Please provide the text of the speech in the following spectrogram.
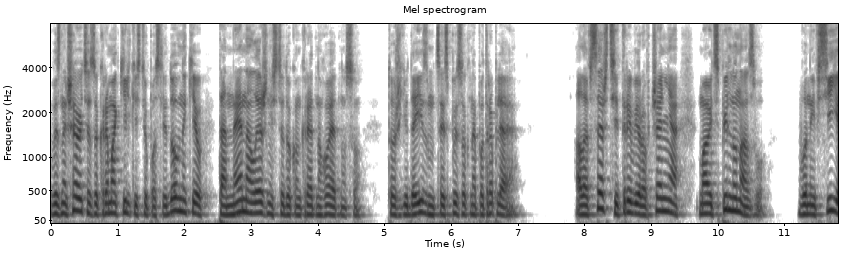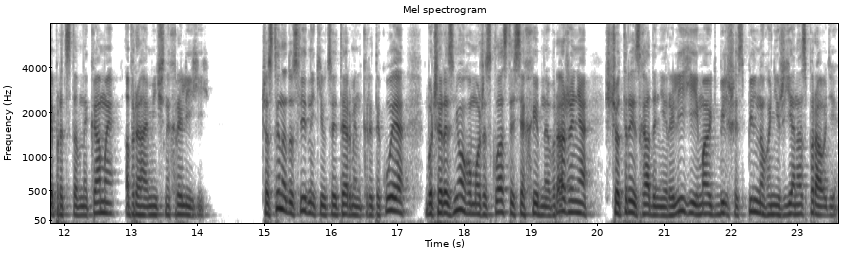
визначаються, зокрема, кількістю послідовників та неналежністю до конкретного етносу, тож юдаїзм цей список не потрапляє. Але все ж ці три віровчення мають спільну назву вони всі є представниками авраамічних релігій. Частина дослідників цей термін критикує, бо через нього може скластися хибне враження, що три згадані релігії мають більше спільного, ніж є насправді.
